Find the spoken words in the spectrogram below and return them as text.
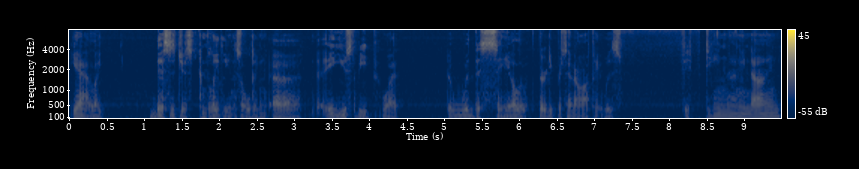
Yeah, like this is just completely insulting. Uh, it used to be what with the sale of thirty percent off, it was fifteen ninety nine,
